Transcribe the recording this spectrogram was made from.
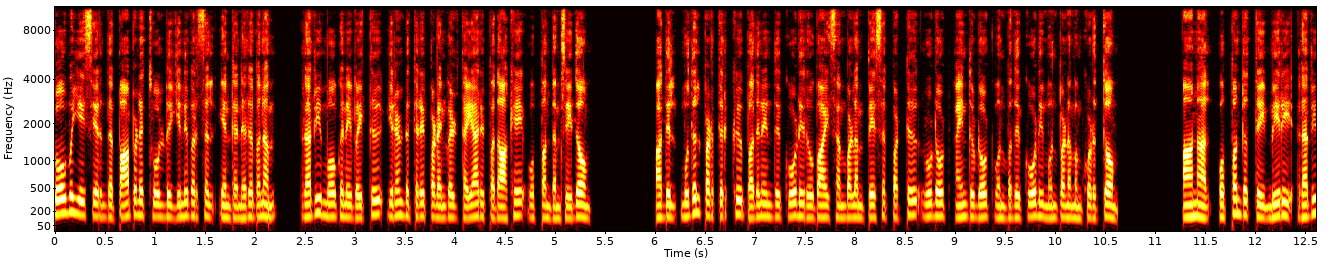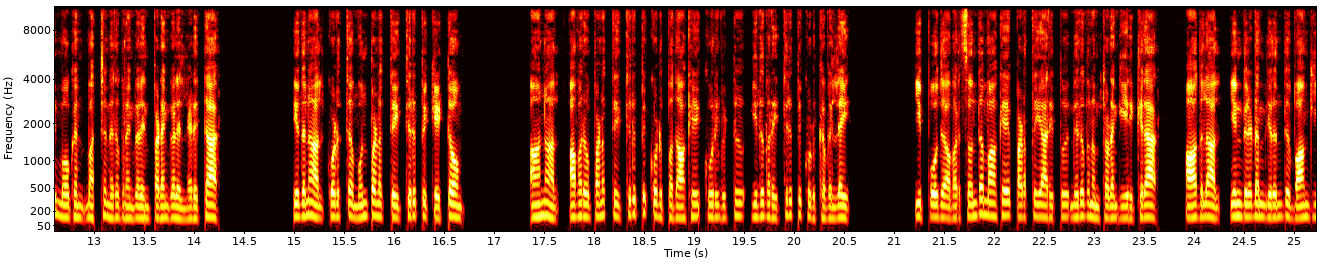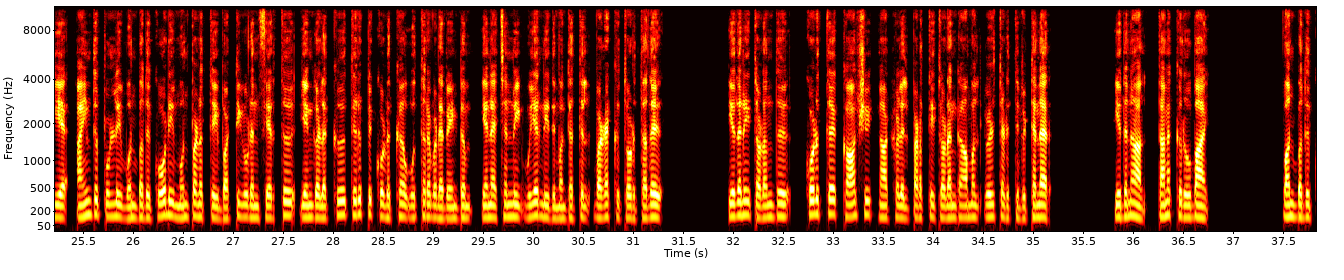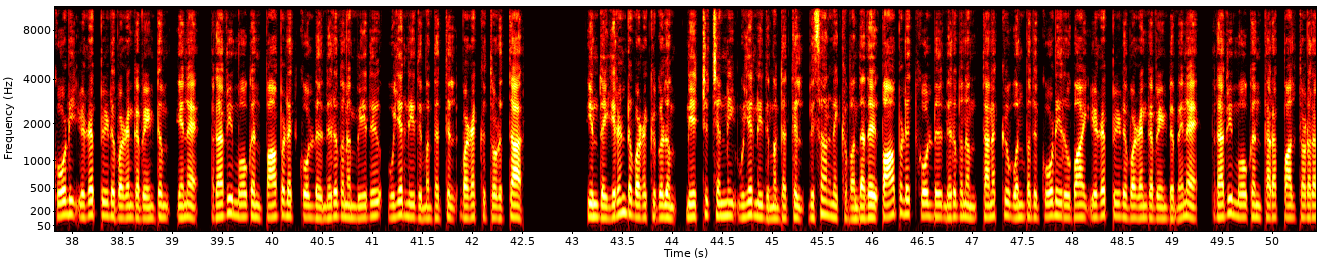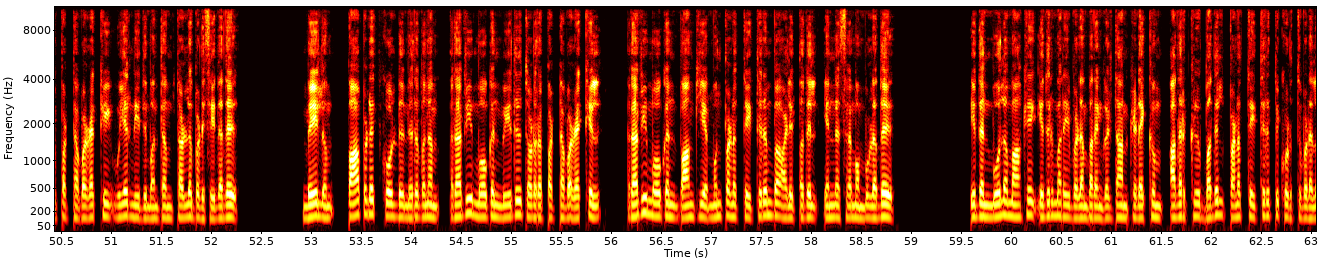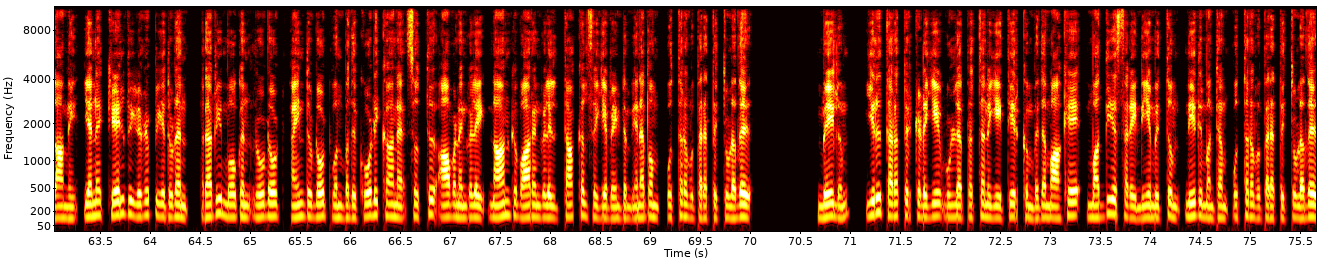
கோவையைச் சேர்ந்த popular sold universal என்ற நிறுவனம் ரவி மோகனை வைத்து இரண்டு திரைப்படங்கள் தயாரிப்பதாக ஒப்பந்தம் செய்தோம். அதில் முதல் படத்திற்கு பதினைந்து கோடி ரூபாய் சம்பளம் பேசப்பட்டு ரூடோட் ஐந்து டோட் ஒன்பது கோடி முன்பணமும் கொடுத்தோம். ஆனால் ஒப்பந்தத்தை மீறி ரவி மோகன் மற்ற நிறுவனங்களின் படங்களில் நடித்தார். இதனால் கொடுத்த முன்பணத்தை திருப்பிக் கேட்டோம். ஆனால் அவர் பணத்தை திருப்பிக் கொடுப்பதாக கூறிவிட்டு இதுவரை திருப்பிக் கொடுக்கவில்லை. இப்போது அவர் சொந்தமாக படத்தயாரிப்பு நிறுவனம் தொடங்கியிருக்கிறார். ஆதலால் எங்களிடம் இருந்து வாங்கிய ஐந்து புள்ளி ஒன்பது கோடி முன்பணத்தை வட்டியுடன் சேர்த்து எங்களுக்கு திருப்பிக் கொடுக்க உத்தரவிட வேண்டும் என சென்னை உயர்நீதிமன்றத்தில் வழக்கு தொடுத்தது. இதனைத் தொடர்ந்து கொடுத்த கால்ஷீட் நாட்களில் படத்தை தொடங்காமல் இழுத்தடித்துவிட்டனர். இதனால் தனக்கு ரூபாய் ஒன்பது கோடி இழப்பீடு வழங்க வேண்டும் என ரவி மோகன் பாபடட் கோல்டு நிறுவனம் மீது உயர்நீதிமன்றத்தில் வழக்கு தொடுத்தார். இந்த இரண்டு வழக்குகளும் நேற்று சென்னை உயர்நீதிமன்றத்தில் விசாரணைக்கு வந்தது. பாபடட் கோல்டு நிறுவனம் தனக்கு ஒன்பது கோடி ரூபாய் இழப்பீடு வழங்க வேண்டும் என ரவி மோகன் தரப்பால் தொடரப்பட்ட வழக்கை உயர்நீதிமன்றம் தள்ளுபடி செய்தது. மேலும் பாப்புலர் கோல்டு நிறுவனம் ரவி மோகன் மீது தொடரப்பட்ட வழக்கில் ரவி மோகன் வாங்கிய முன்பணத்தை திரும்ப அளிப்பதில் என்ன சிரமம் உள்ளது? இதன் மூலமாக எதிர்மறை விளம்பரங்கள் தான் கிடைக்கும் அதற்கு பதில் பணத்தை திருப்பிக் கொடுத்து விடலாமே என கேள்வி எழுப்பியதுடன் ரவி மோகன் ரூடோட் ஐந்து டோட் ஒன்பது கோடிக்கான சொத்து ஆவணங்களை நான்கு வாரங்களில் தாக்கல் செய்ய வேண்டும் எனவும் உத்தரவு பிறப்பித்துள்ளது. மேலும் இரு தரப்பிற்கிடையே உள்ள பிரச்சனையை தீர்க்கும் விதமாக மத்தியஸ்தரை நியமித்தும் நீதிமன்றம் உத்தரவு பிறப்பித்துள்ளது.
